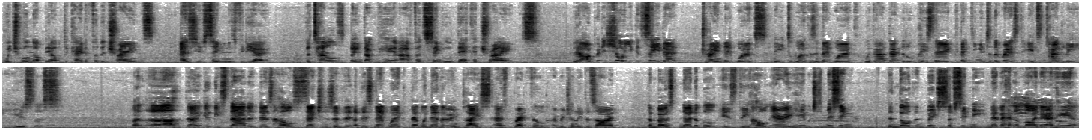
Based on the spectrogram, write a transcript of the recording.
which will not be able to cater for the trains, as you've seen in this video. The tunnels being dug here are for single-decker trains. Now, I'm pretty sure you can see that train networks need to work as a network. Without that little piece there connecting into the rest, it's totally useless. But uh, don't get me started, there's whole sections of, the, of this network that were never in place as Bradfield originally designed. The most notable is the whole area here which is missing. The northern beaches of Sydney never had a line out here.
